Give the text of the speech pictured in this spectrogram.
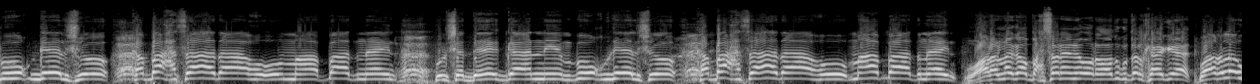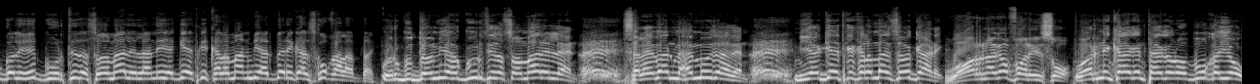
buuqgeelsho ka baxsaadaahu ma badnayn. Bulshadeeganin buuqgeelsho ka baxsaadaahu ma badnayn. Waar annagaa baxsanayna orad adigu dalkaagiaad waaqlow golihii guurtida somalilan iyo geedka kalamaan miyaad beriga isku qaladay war guddoomiyaha guurtida somalilan. Saleebaan maxamuud aadan miyaa geedka kalamaan soo gaadhay? Waar naga fadhiiso. Waar ninkaagan taagan oo buuqayow.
